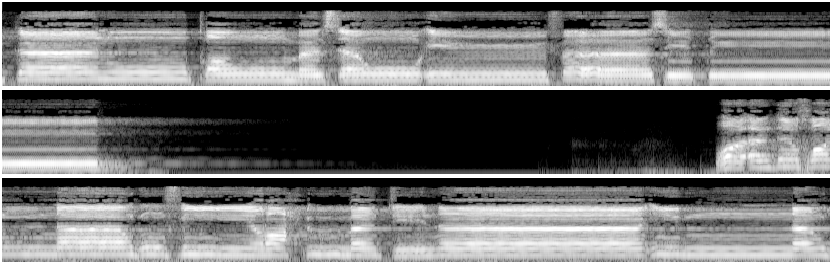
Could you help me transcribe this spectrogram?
كانوا قوم سوء فاسقين وأدخلناه في رحمتنا إنه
